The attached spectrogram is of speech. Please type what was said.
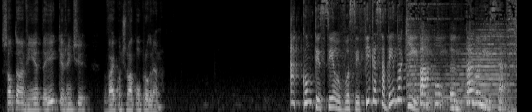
Solta uma vinheta aí que a gente vai continuar com o programa. Aconteceu, você fica sabendo aqui. Papo Antagonista.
